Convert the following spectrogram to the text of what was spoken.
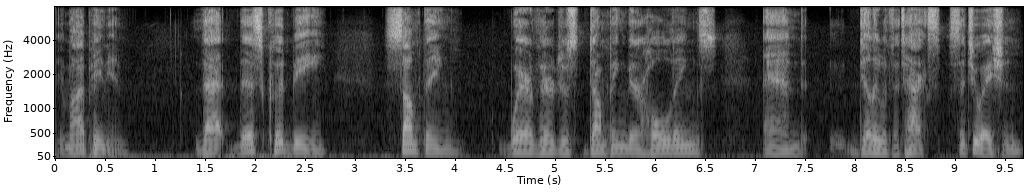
in my opinion, that this could be something where they're just dumping their holdings and dealing with the tax situation.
